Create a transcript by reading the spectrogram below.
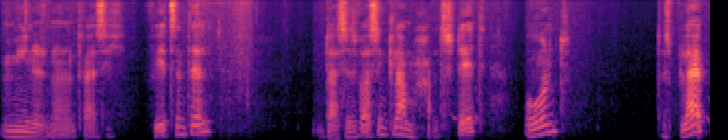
minus 39 Vierzehntel das ist, was in Klammern steht. Und Das bleibt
